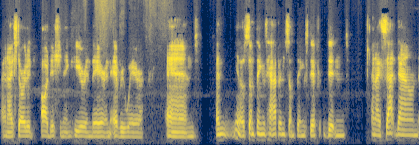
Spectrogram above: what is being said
and I started auditioning here and there and everywhere. And and you know, some things happened, some things diff- didn't and I sat down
